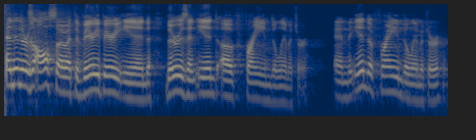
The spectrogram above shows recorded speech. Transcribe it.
And then there's also, at the very, very end, there is an end of frame delimiter. And the end of frame delimiter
